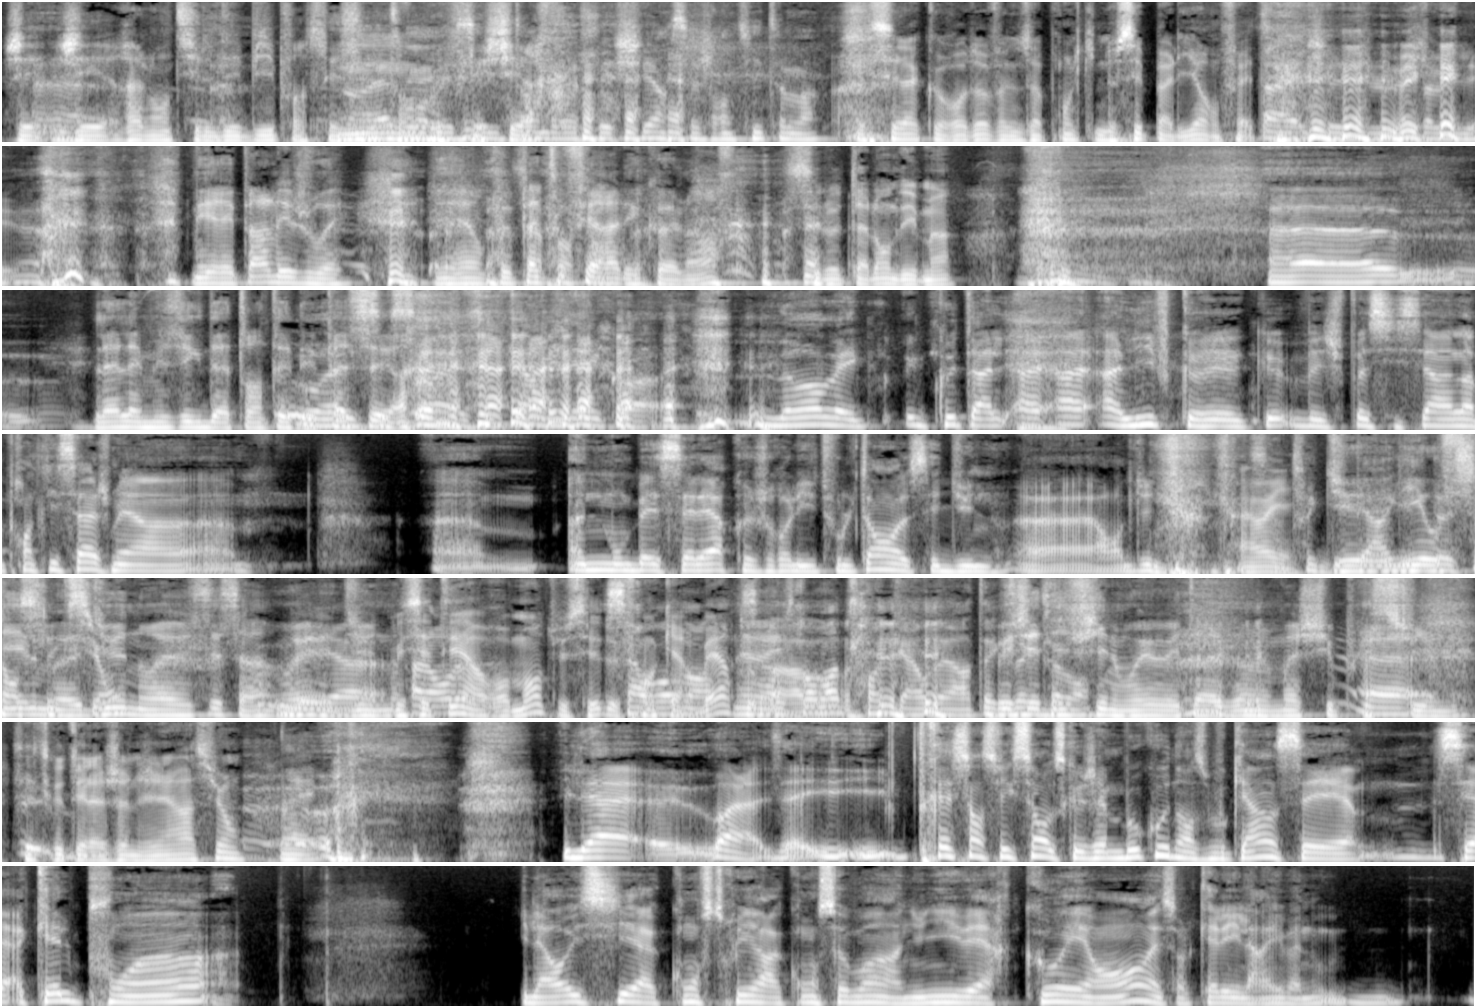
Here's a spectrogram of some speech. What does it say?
J'ai Euh, j'ai ralenti le débit pour te laisser Ouais, le temps de le réfléchir. temps de réfléchir, c'est gentil Thomas. Et c'est là que Rodolphe va nous apprendre qu'il ne sait pas lire en fait. Ouais, je- je- j'avais lu. Mais il répare les jouets. Et on peut pas tout faire à l'école. Hein. c'est le talent des mains. Euh, Là, la musique d'attente est ouais, dépassée. hein. ça, c'est terminé, quoi. Non, mais écoute, un, un- un livre que, que je sais pas si c'est un apprentissage, mais un, un, un de mon best-seller que je relis tout le temps, c'est Dune. Euh, alors Dune, Ah c'est oui. un truc Dieu, hyper lié geek au de film science-fiction. Dune, ouais, c'est ça. Mais, ouais, euh, Dune. Mais c'était Alors, un roman, tu sais, de C'est un Frank roman. Herbert. C'est un roman de Frank Herbert, Oui, j'ai dit film, oui, oui, t'as raison, mais moi je suis plus Euh, film. C'est parce que t'es la jeune génération. Ouais. Il est euh, voilà, il- très science-fiction. Ce que j'aime beaucoup dans ce bouquin, c'est c'est à quel point il a réussi à construire, à concevoir un univers cohérent et sur lequel il arrive à nous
